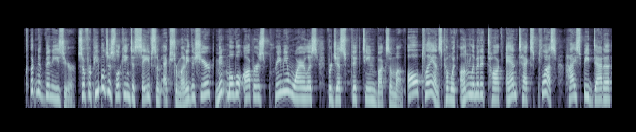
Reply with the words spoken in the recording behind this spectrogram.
couldn't have been easier. So for people just looking to save some extra money this year, Mint Mobile offers premium wireless for just 15 bucks a month. All plans come with unlimited talk and text plus high-speed data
